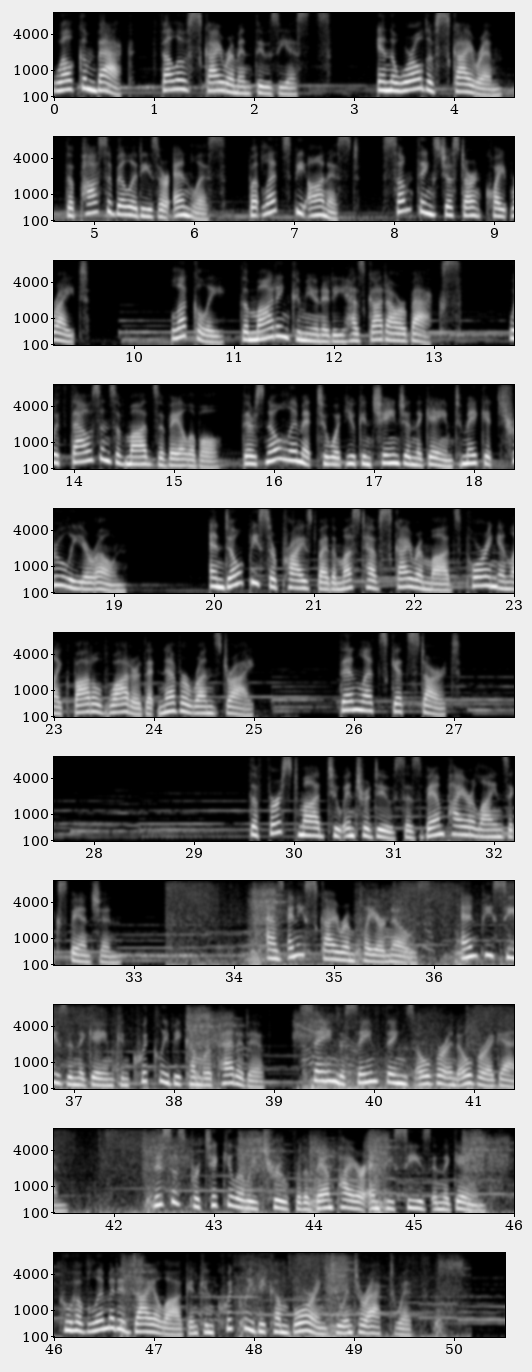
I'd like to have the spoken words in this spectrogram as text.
Welcome back, fellow Skyrim enthusiasts. In the world of Skyrim, the possibilities are endless, but let's be honest, some things just aren't quite right. Luckily, the modding community has got our backs. With thousands of mods available, there's no limit to what you can change in the game to make it truly your own. And don't be surprised by the must-have Skyrim mods pouring in like bottled water that never runs dry. Then let's get start. The first mod to introduce is Vampire Lines Expansion. As any Skyrim player knows, NPCs in the game can quickly become repetitive, saying the same things over and over again. This is particularly true for the vampire NPCs in the game, who have limited dialogue and can quickly become boring to interact with.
